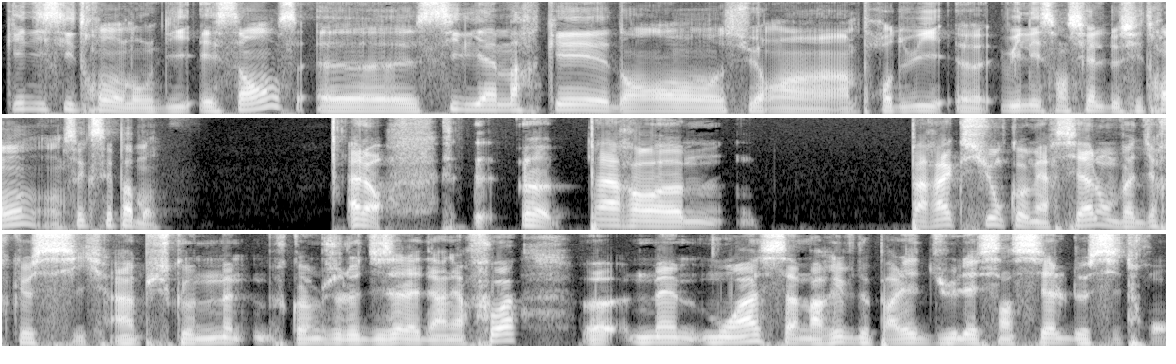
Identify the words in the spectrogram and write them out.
qui dit citron, donc dit essence. Euh, s'il y a marqué dans, sur un, produit euh, huile essentielle de citron, on sait que c'est pas bon. Alors, euh, par, par action commerciale, on va dire que si, hein, puisque même, comme je le disais la dernière fois, même moi, ça m'arrive de parler d'huile essentielle de citron.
